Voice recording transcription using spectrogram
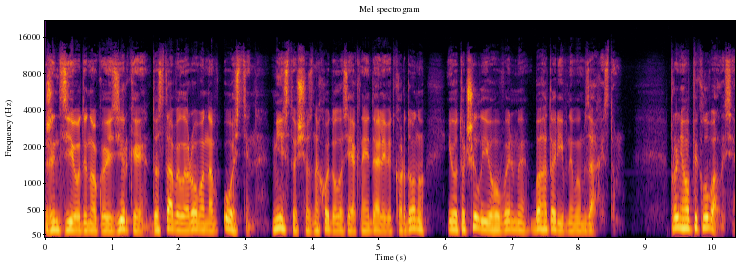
Жінці одинокої зірки доставили Рована в Остін, місто, що знаходилося якнайдалі від кордону, і оточили його вельми багаторівневим захистом. Про нього піклувалися.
